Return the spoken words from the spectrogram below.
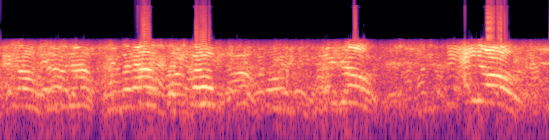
Hey yo, let's go. Hey yo, hey yo.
